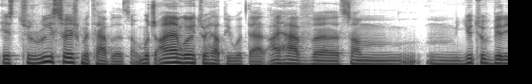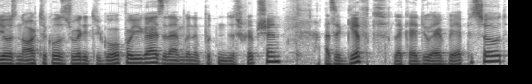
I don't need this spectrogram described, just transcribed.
is to research metabolism, which I am going to help you with that. I have uh, some um, YouTube videos and articles ready to go for you guys that I'm going to put in the description as a gift, like I do every episode.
